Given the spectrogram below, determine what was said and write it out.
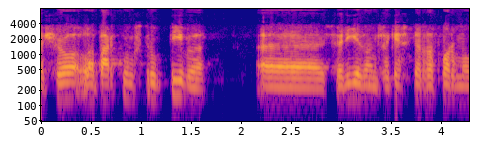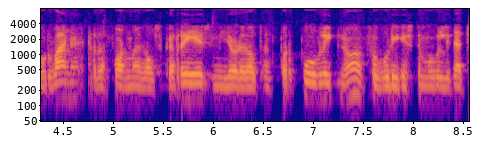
això, la part constructiva, eh, seria doncs, aquesta reforma urbana, reforma dels carrers, millora del transport públic, no? afavorir aquesta mobilitat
